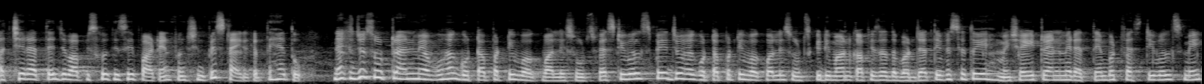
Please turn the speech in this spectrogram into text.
अच्छे रहते हैं, जब आप इसको किसी पार्टी एंड फ़ंक्शन पर स्टाइल करते हैं तो। नेक्स्ट जो सूट ट्रेंड में है वो है गोटा पट्टी वर्क वाले सूट्स फेस्टिवल्स पे जो है गोटा पट्टी वर्क वाले सूट्स की डिमांड काफ़ी ज़्यादा बढ़ जाती है। वैसे तो ये हमेशा ही ट्रेंड में रहते हैं बट फेस्टिवल्स में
